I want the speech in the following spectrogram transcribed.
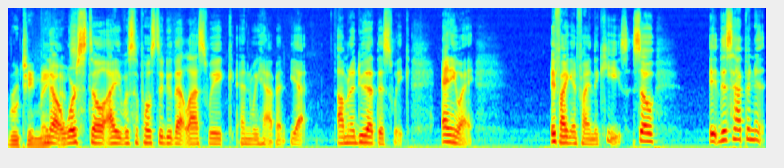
routine maintenance. no, we're still. I was supposed to do that last week, and we haven't yet. I'm gonna do that this week. Anyway, if I can find the keys. So it, this happened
